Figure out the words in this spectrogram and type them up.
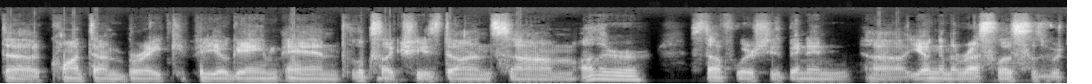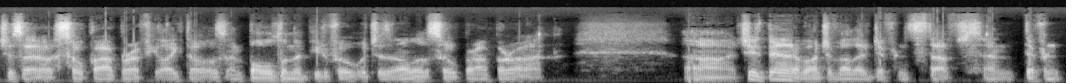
the Quantum Break video game, and looks like she's done some other stuff where she's been in uh, Young and the Restless, which is a soap opera if you like those, and Bold and the Beautiful, which is another soap opera. Uh, she's been in a bunch of other different stuffs and different.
